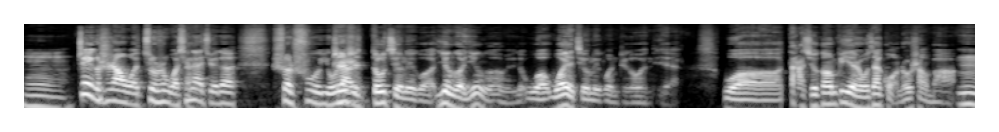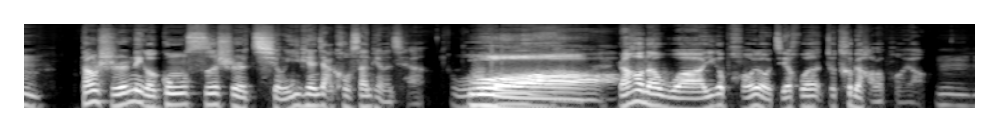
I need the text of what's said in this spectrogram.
嗯这个是让我就是我现在觉得社畜有点儿真是都经历过，硬个硬核，我我也经历过你这个问题。我大学刚毕业的时候在广州上班，嗯当时那个公司是请一天假扣三天的钱。哇，然后呢，我一个朋友结婚，就特别好的朋友，嗯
